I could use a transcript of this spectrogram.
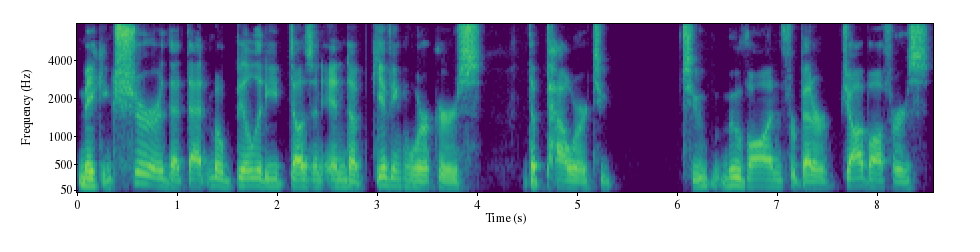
making sure that that mobility doesn't end up giving workers the power to to move on for better job offers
